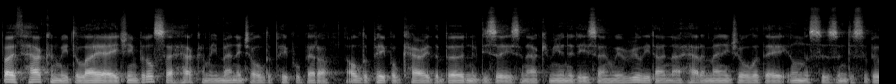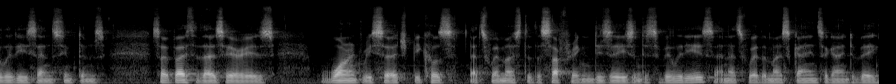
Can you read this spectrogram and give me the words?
both how can we delay aging, but also how can we manage older people better. Older people carry the burden of disease in our communities, and we really don't know how to manage all of their illnesses and disabilities and symptoms. So, both of those areas warrant research because that's where most of the suffering, disease, and disability is, and that's where the most gains are going to be.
